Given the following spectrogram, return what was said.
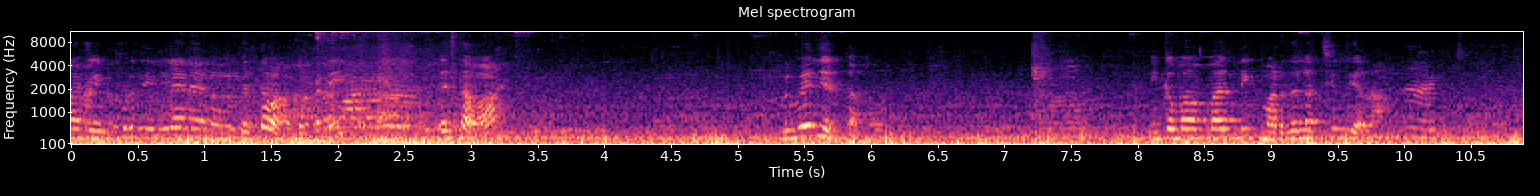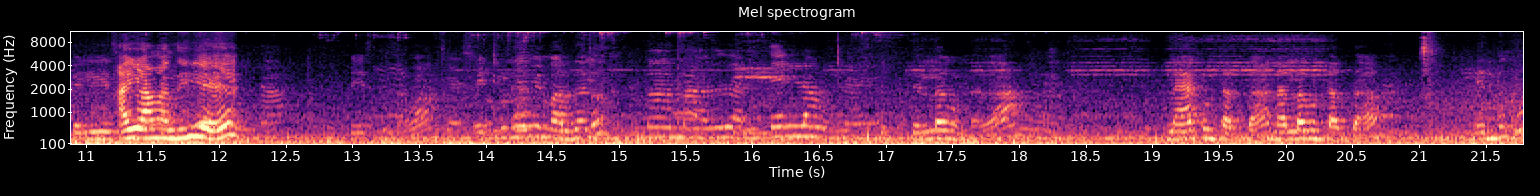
నాకు ఎప్పుడు తినలే నేను. తెస్తావా ఒకటి తెస్తావా? నువ్వేం చేస్తాను ఇంకా మరి నీకు మరదలు వచ్చింది కదా? అయ్యా మంది మీ మరదలు? తెల్లగా ఉన్నదా? బ్లాక్ ఉంటుందా? నల్లగా ఉంటుందా? ఎందుకు?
